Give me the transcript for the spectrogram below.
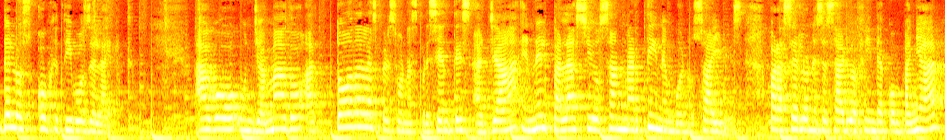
de los objetivos de la. Hago un llamado a todas las personas presentes allá en el Palacio San Martín en Buenos Aires para hacer lo necesario a fin de acompañar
